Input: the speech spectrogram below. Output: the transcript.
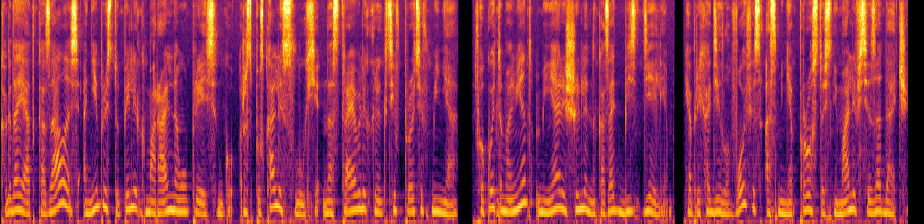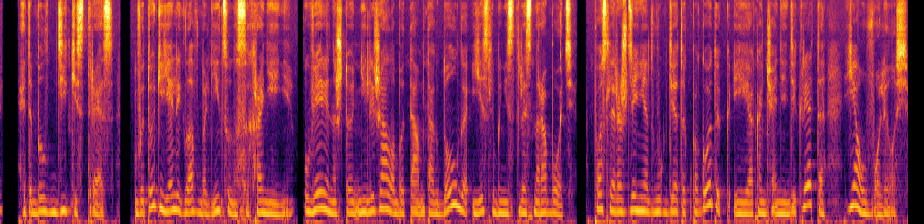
Когда я отказалась, они приступили к моральному прессингу, распускали слухи, настраивали коллектив против меня. В какой-то момент меня решили наказать бездельем. Я приходила в офис, а с меня просто снимали все задачи. Это был дикий стресс. В итоге я легла в больницу на сохранение. Уверена, что не лежала бы там так долго, если бы не стресс на работе. После рождения двух деток-погодок и окончания декрета я уволилась.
